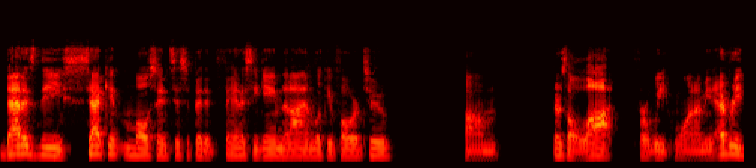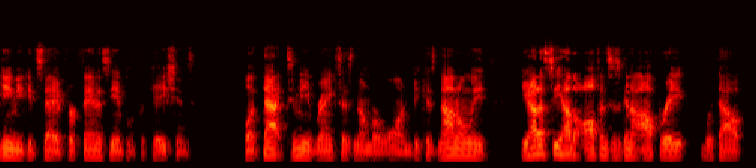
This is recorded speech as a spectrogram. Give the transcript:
That is the second most anticipated fantasy game that I am looking forward to. Um, there's a lot for week one. I mean, every game you could say for fantasy implications, but that to me ranks as number one because not only you got to see how the offense is going to operate without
